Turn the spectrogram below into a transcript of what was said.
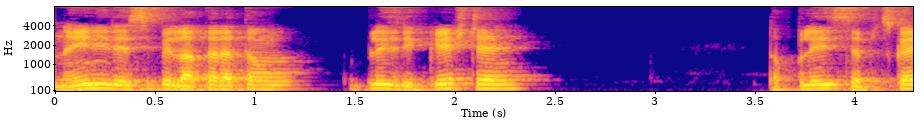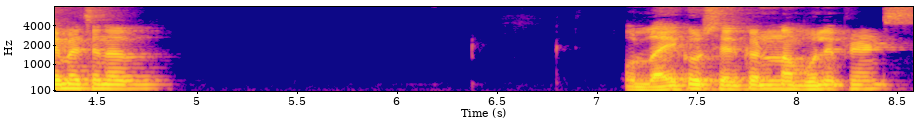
नई नई रेसिपी लाता रहता हूँ। तो प्लीज़ रिक्वेस्ट है। तो प्लीज़ सब्सक्राइब माई चैनल और लाइक और शेयर करना ना फ्रेंड्स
